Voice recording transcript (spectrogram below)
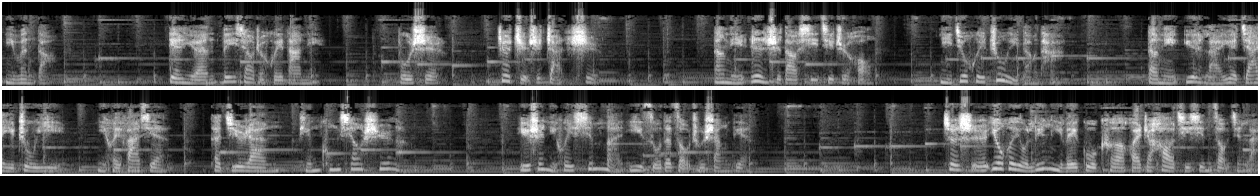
你问道。店员微笑着回答你：“不是，这只是展示。当你认识到习气之后，你就会注意到它。当你越来越加以注意。”你会发现，它居然凭空消失了。于是你会心满意足的走出商店。这时又会有另一位顾客怀着好奇心走进来。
